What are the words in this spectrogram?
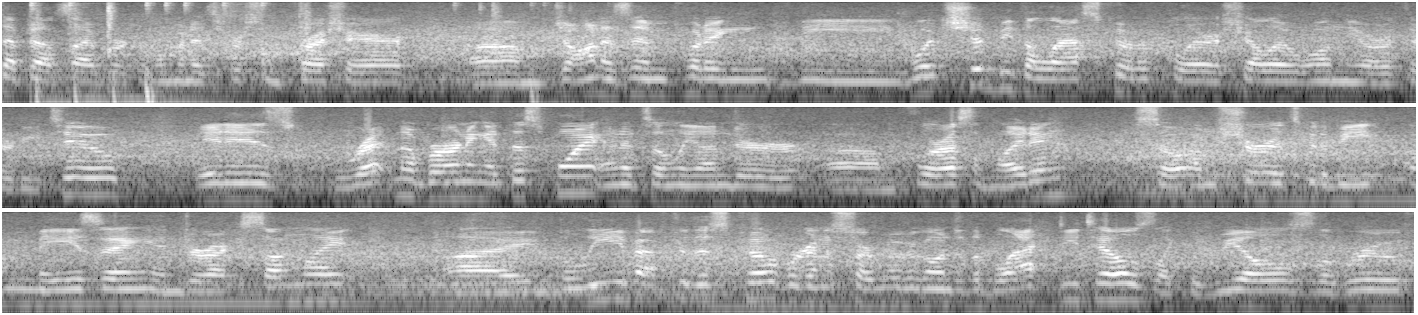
Stepped outside for a couple minutes for some fresh air. Um, John is inputting the what should be the last coat of Polaris Yellow on the R32. It is retina burning at this point, and it's only under um, fluorescent lighting, so I'm sure it's going to be amazing in direct sunlight. I believe after this coat, we're going to start moving on to the black details, like the wheels, the roof,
